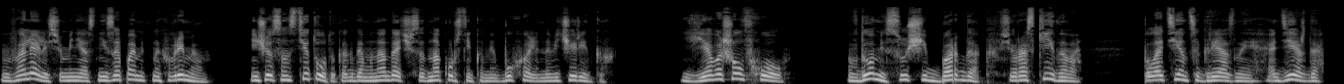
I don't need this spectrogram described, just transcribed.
Валялись у меня с незапамятных времен. Еще с института, когда мы на даче с однокурсниками бухали на вечеринках. Я вошел в холл. В доме сущий бардак, все раскидано. Полотенца грязные, одежда.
